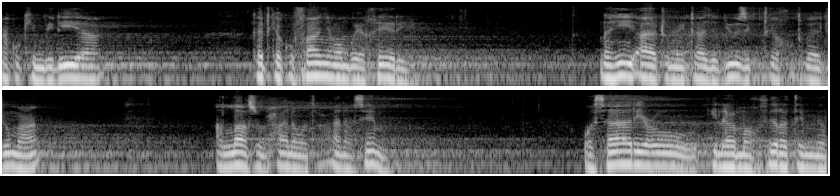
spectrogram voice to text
na kukimbilia katika kufanya mambo ya kheri. Na hii aya tumeitaja juzi katika khutba ya Jumaa الله سبحانه وتعالى سم. وسارعوا إلى مغفرة من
